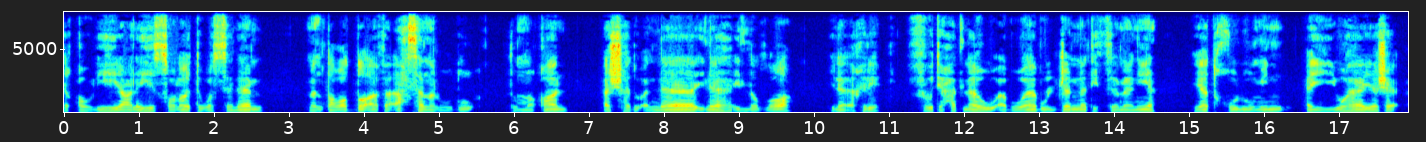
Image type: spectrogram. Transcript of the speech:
لقوله عليه الصلاة والسلام من توضأ فأحسن الوضوء. ثم قال أشهد أن لا إله إلا الله. إلى آخره فتحت له أبواب الجنة الثمانية يدخل من أيها يشاء.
